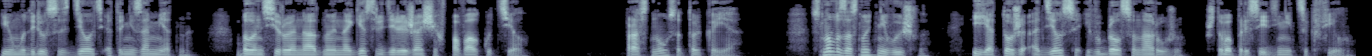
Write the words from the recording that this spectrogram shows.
и умудрился сделать это незаметно, балансируя на одной ноге среди лежащих в повалку тел. Проснулся только я. Снова заснуть не вышло, и я тоже оделся и выбрался наружу, чтобы присоединиться к Филу.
